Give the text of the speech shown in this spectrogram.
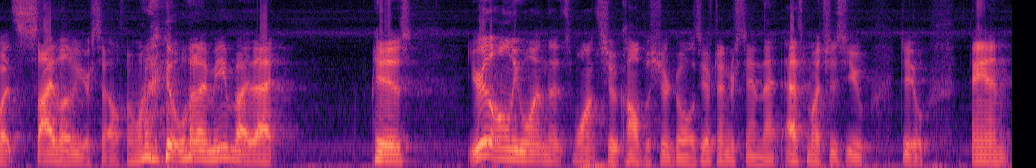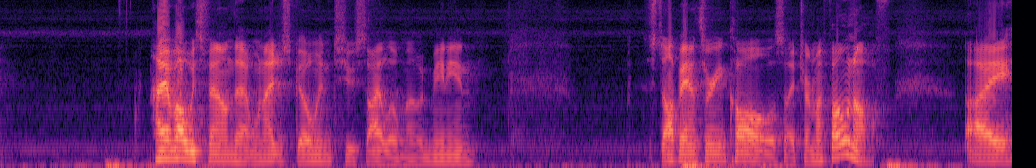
but silo yourself. And what I, what I mean by that is you're the only one that wants to accomplish your goals. You have to understand that as much as you do. And I have always found that when I just go into silo mode, meaning stop answering calls, I turn my phone off, I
